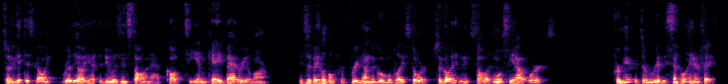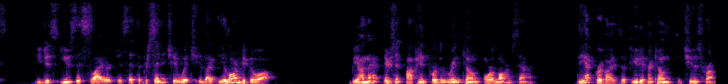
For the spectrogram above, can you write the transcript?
So to get this going, really all you have to do is install an app called TMK Battery Alarm. It's available for free on the Google Play Store, so go ahead and install it and we'll see how it works. From here, it's a really simple interface. You just use this slider to set the percentage at which you'd like the alarm to go off. Beyond that, there's an option for the ringtone or alarm sound. The app provides a few different tones to choose from,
